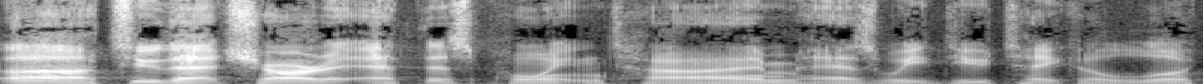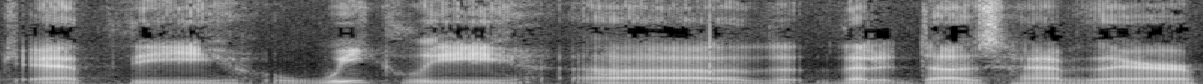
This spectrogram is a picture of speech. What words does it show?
uh, to that chart at this point in time as we do take a look at the weekly uh, th- that it does have there.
